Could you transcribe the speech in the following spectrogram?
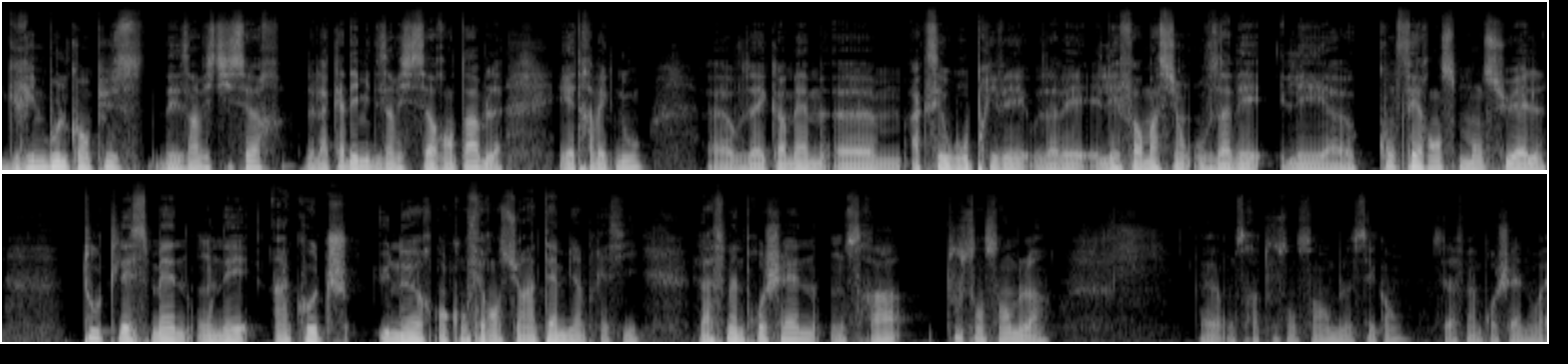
Green Bull Campus des investisseurs, de l'Académie des investisseurs rentables et être avec nous. Euh, vous avez quand même euh, accès au groupe privé, vous avez les formations, vous avez les euh, conférences mensuelles. Toutes les semaines, on est un coach, une heure en conférence sur un thème bien précis. La semaine prochaine, on sera tous ensemble. On sera tous ensemble. C'est quand? C'est la semaine prochaine, ouais.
